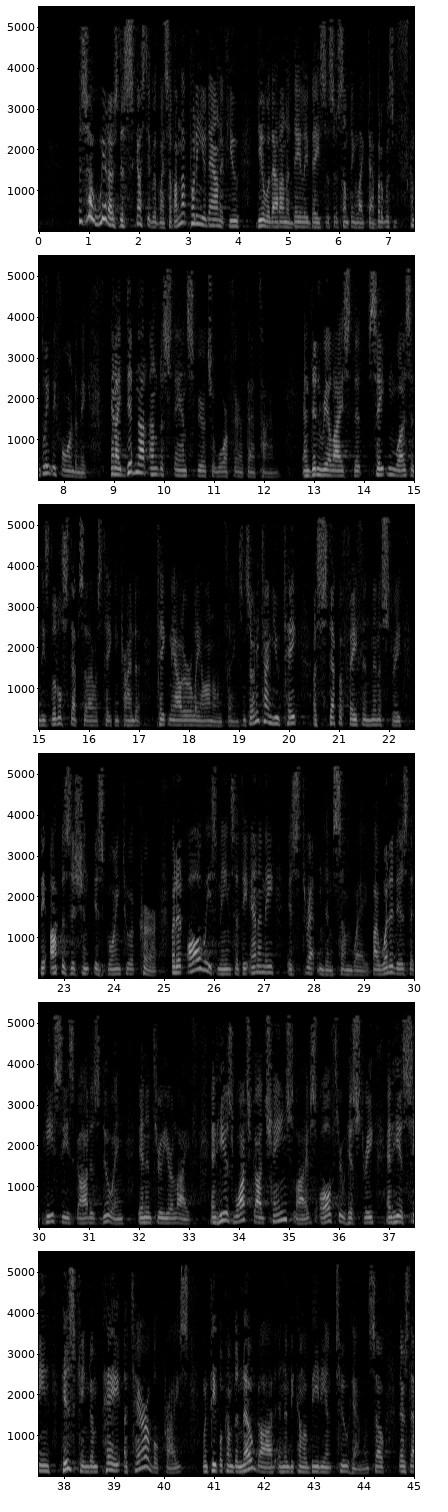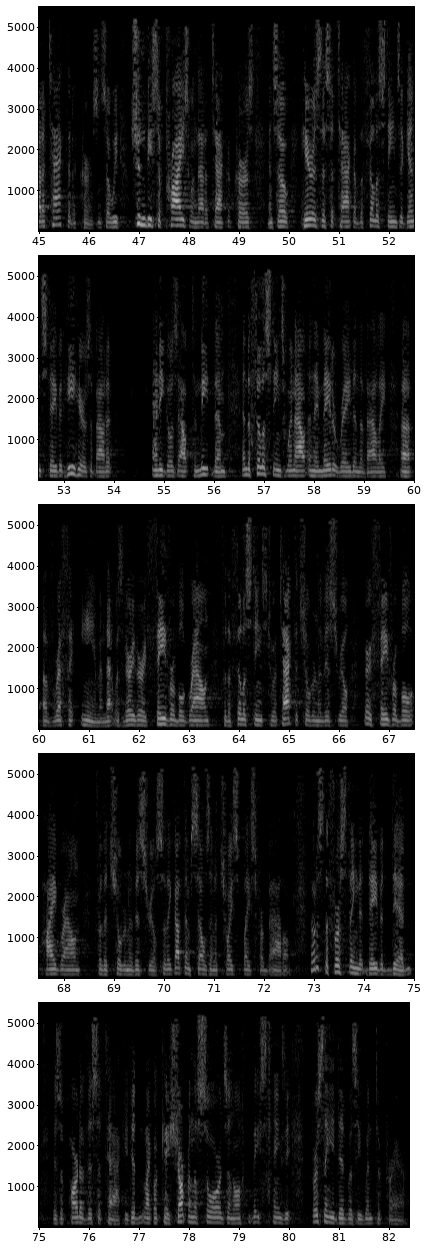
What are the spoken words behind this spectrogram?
This is so weird. I was disgusted with myself. I'm not putting you down if you deal with that on a daily basis or something like that, but it was completely foreign to me. And I did not understand spiritual warfare at that time and didn't realize that Satan was in these little steps that I was taking, trying to take me out early on on things. And so anytime you take a step of faith in ministry, the opposition is going to occur. But it always means that the enemy is threatened in some way by what it is that he sees God is doing in and through your life. And he has watched God change lives all through history, and he has seen his kingdom pay a terrible price when people come to know God and then become obedient to him. And so there's that attack that occurs. And so we shouldn't be be surprised when that attack occurs. And so here is this attack of the Philistines against David. He hears about it and he goes out to meet them. And the Philistines went out and they made a raid in the valley uh, of Rephaim. And that was very, very favorable ground for the Philistines to attack the children of Israel. Very favorable high ground for the children of Israel. So they got themselves in a choice place for battle. Notice the first thing that David did is a part of this attack. He didn't like, okay, sharpen the swords and all these things. He, first thing he did was he went to prayer.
